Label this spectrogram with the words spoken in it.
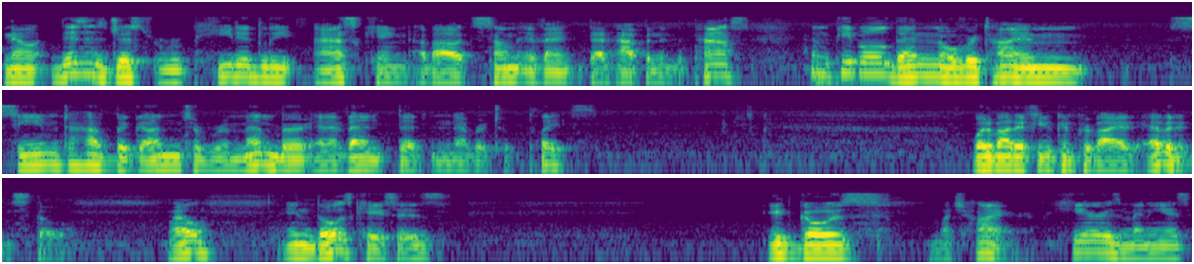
Now, this is just repeatedly asking about some event that happened in the past, and people then over time seem to have begun to remember an event that never took place. What about if you can provide evidence, though? Well, in those cases, it goes much higher. Here, as many as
